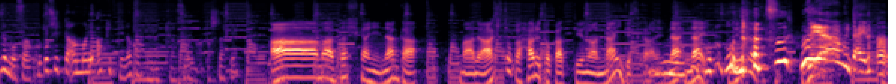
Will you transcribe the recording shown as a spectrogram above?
でもさ今年ってあんまり秋ってなかったような気がするの私だけ。あーまあ確かになんかまあでも秋とか春とかっていうのはないですからね、なうん。ない。もうもう実は夏冬みたいな。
